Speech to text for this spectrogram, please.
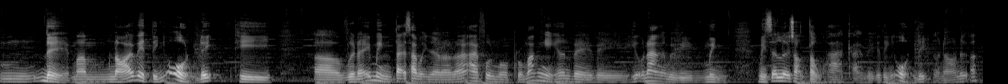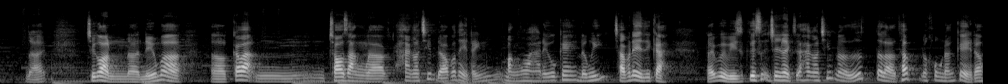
um, để mà nói về tính ổn định thì uh, vừa nãy mình tại sao mình nói iPhone 1 Pro Max nghỉ hơn về về hiệu năng? Bởi vì mình mình sẽ lựa chọn tổng hòa cả về cái tính ổn định của nó nữa đấy. Chứ còn ờ, nếu mà ờ, các bạn cho rằng là hai con chip đó có thể đánh bằng hòa thì ok đồng ý chẳng vấn đề gì cả. Đấy bởi vì cái sự chênh lệch giữa hai con chip là rất là thấp nó không đáng kể đâu.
